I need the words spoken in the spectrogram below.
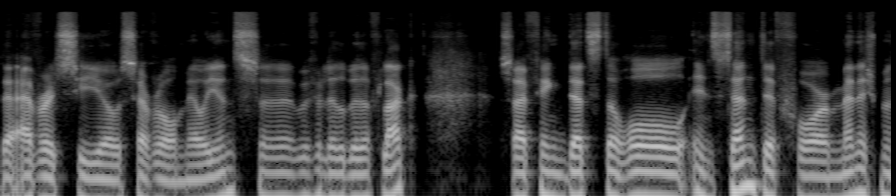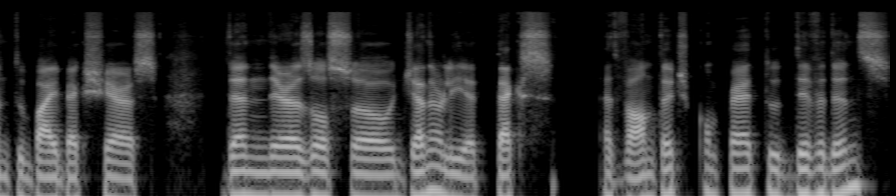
the average CEO several millions uh, with a little bit of luck. So I think that's the whole incentive for management to buy back shares. Then there is also generally a tax advantage compared to dividends.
